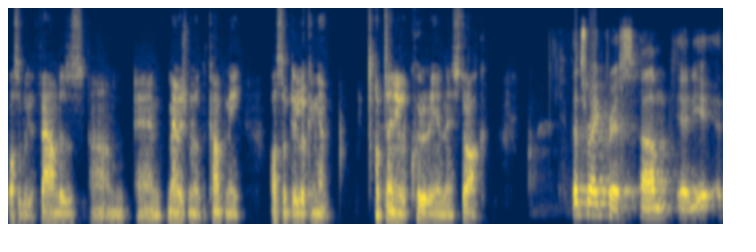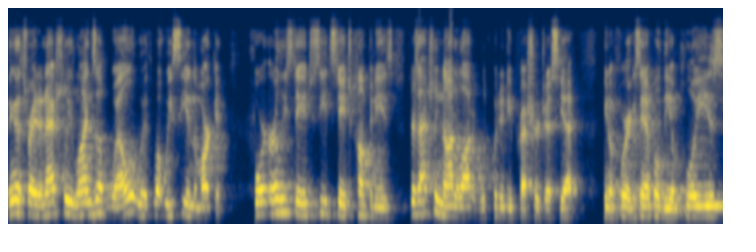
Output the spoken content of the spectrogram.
possibly the founders um, and management of the company, are simply looking at obtaining liquidity in their stock. That's right, Chris, um, and I think that's right, and actually lines up well with what we see in the market. For early stage, seed stage companies, there's actually not a lot of liquidity pressure just yet. You know, for example, the employees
